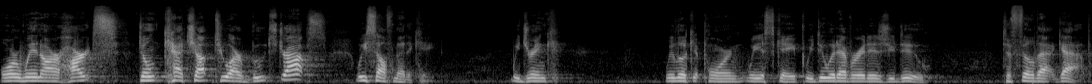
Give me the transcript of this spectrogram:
or when our hearts don't catch up to our bootstraps, we self medicate. We drink, we look at porn, we escape, we do whatever it is you do to fill that gap.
